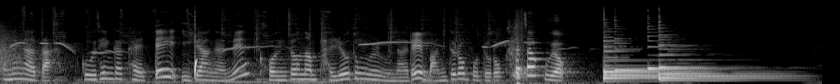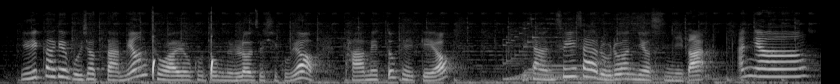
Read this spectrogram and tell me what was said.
가능하다고 생각할 때 입양하는 건전한 반려동물 문화를 만들어 보도록 하자고요. 유익하게 보셨다면 좋아요, 구독 눌러주시고요. 다음에 또 뵐게요. 이상 수의사 로루 언니였습니다. 안녕!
